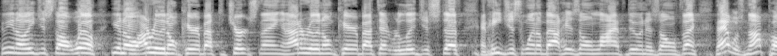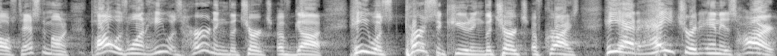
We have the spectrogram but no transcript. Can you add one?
you know, he just thought, well, you know, I really don't care about the church thing and I really don't care about that religious stuff. And he just went about his own life doing his own thing. That was not Paul's testimony. Paul was one, he was hurting the church of God. He was persecuting the church of Christ. He had hatred in his heart.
